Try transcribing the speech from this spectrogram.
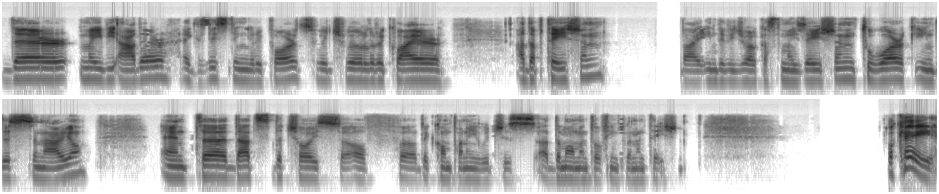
there may be other existing reports which will require adaptation by individual customization to work in this scenario. And uh, that's the choice of uh, the company, which is at the moment of implementation. Okay,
